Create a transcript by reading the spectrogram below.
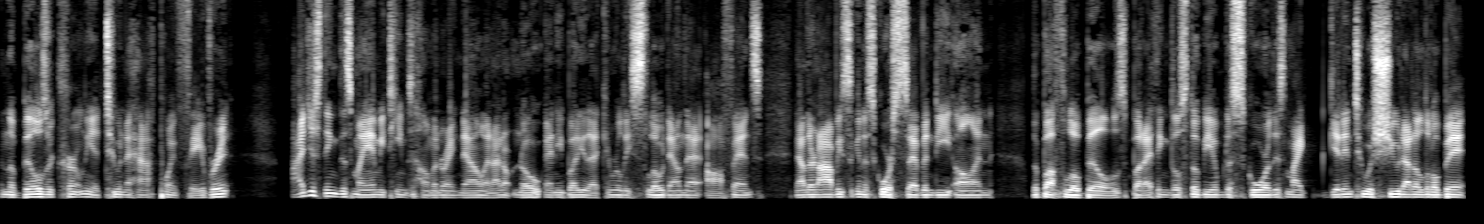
And the Bills are currently a two and a half point favorite. I just think this Miami team's humming right now, and I don't know anybody that can really slow down that offense. Now, they're not obviously going to score 70 on the Buffalo Bills, but I think they'll still be able to score. This might get into a shootout a little bit,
